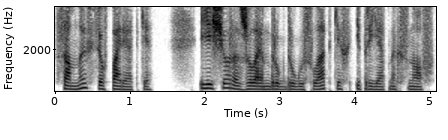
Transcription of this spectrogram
со мной все в порядке. Еще раз желаем друг другу сладких и приятных снов.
